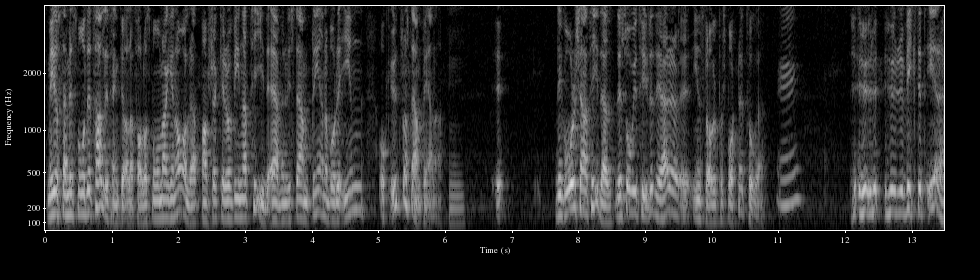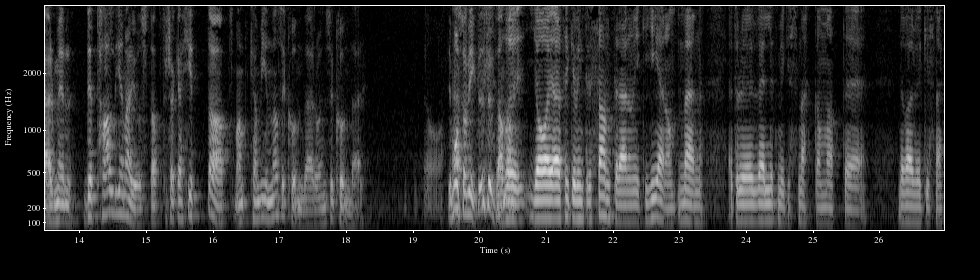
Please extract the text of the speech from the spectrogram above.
Men just det här med små detaljer tänkte jag i alla fall och små marginaler. Att man försöker att vinna tid även vid stämplingarna, både in och ut från stämplingarna. Mm. Det går att tjäna tid där. Det såg vi tydligt i det här inslaget på Sportnytt, Tove. Mm. Hur, hur viktigt är det här med detaljerna just? Att försöka hitta att man kan vinna en sekund där och en sekund där. Ja. Det måste vara viktigt i slutändan. Alltså, ja, jag tycker det var intressant det där de gick igenom, men jag tror det är väldigt mycket snack om att eh, det var mycket snack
